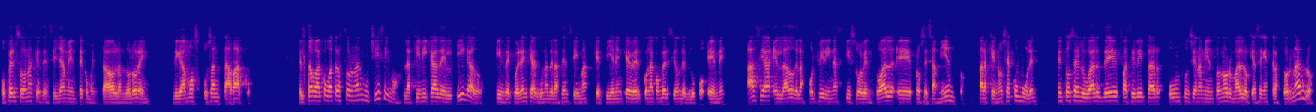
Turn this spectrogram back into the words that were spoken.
o personas que sencillamente, como estaba hablando Lorraine, digamos, usan tabaco. El tabaco va a trastornar muchísimo la química del hígado y recuerden que algunas de las enzimas que tienen que ver con la conversión del grupo M hacia el lado de las porfirinas y su eventual eh, procesamiento para que no se acumulen entonces en lugar de facilitar un funcionamiento normal, lo que hacen es trastornarlo.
